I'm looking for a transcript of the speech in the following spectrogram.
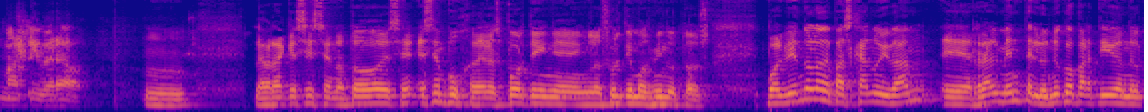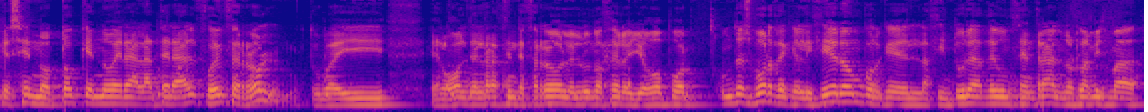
más liberado. Mm. La verdad que sí, se notó ese, empuje del Sporting en los últimos minutos. Volviendo a lo de Pascano Iván, eh, realmente el único partido en el que se notó que no era lateral fue en Ferrol. Tuvo ahí el gol del Racing de Ferrol, el 1-0, llegó por un desborde que le hicieron, porque la cintura de un central no es la misma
